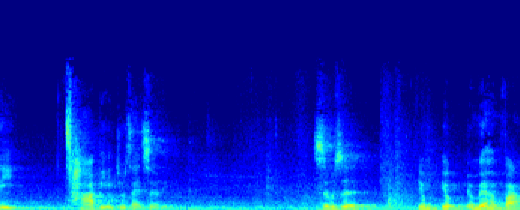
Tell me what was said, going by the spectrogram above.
力差别就在这里，是不是？有有有没有很棒？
